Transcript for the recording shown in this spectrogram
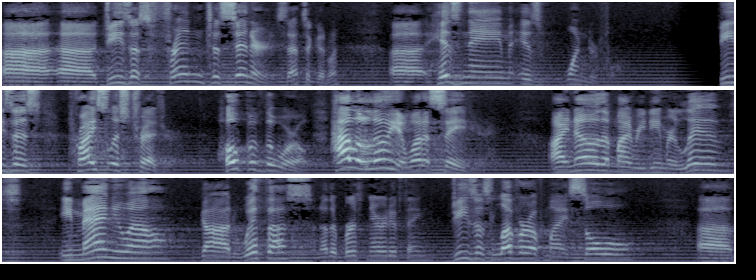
Uh, uh, Jesus, friend to sinners. That's a good one. Uh, his name is wonderful. Jesus, priceless treasure, hope of the world. Hallelujah, what a Savior. I know that my Redeemer lives. Emmanuel, God with us, another birth narrative thing. Jesus, lover of my soul. Uh,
